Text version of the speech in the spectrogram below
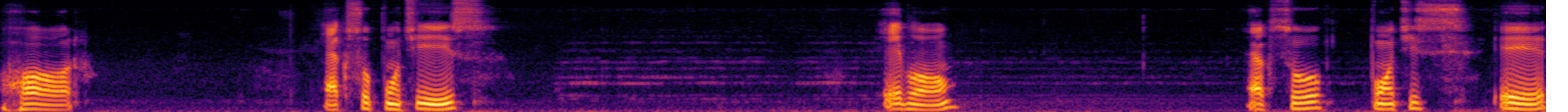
হর একশো পঁচিশ এবং একশো পঁচিশ এর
